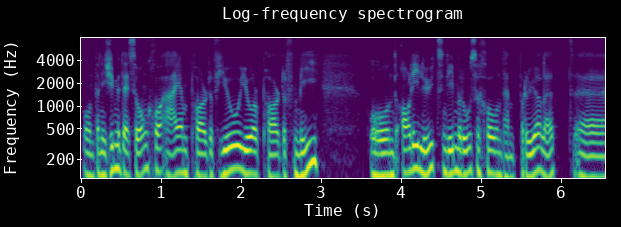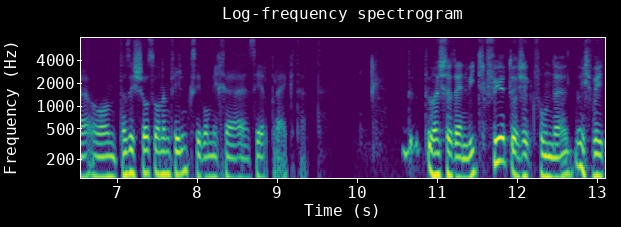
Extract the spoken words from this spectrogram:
und dann ist immer der Song gekommen, «I am part of you, you are part of me» und alle Leute sind immer rausgekommen und haben gebrüllt äh, und das ist schon so ein Film, der mich äh, sehr geprägt hat. Du hast ja dann weitergeführt, du hast ja gefunden, ich will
